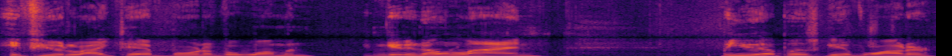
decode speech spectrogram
If you would like to have Born of a Woman, you can get it online. Will you help us give water?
